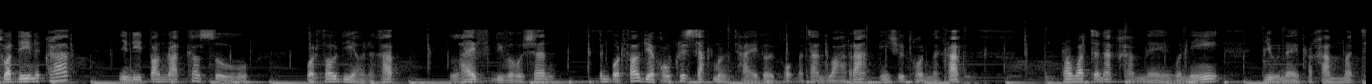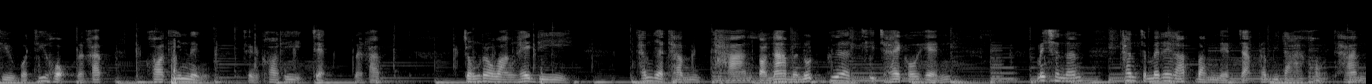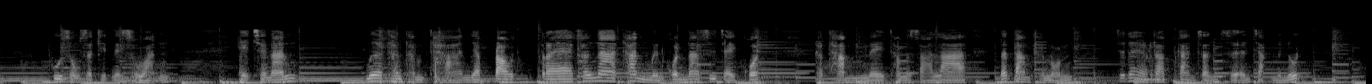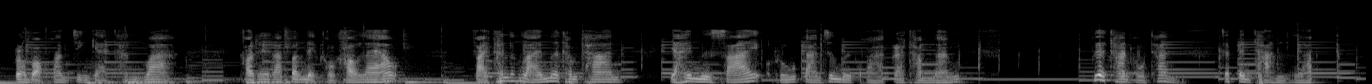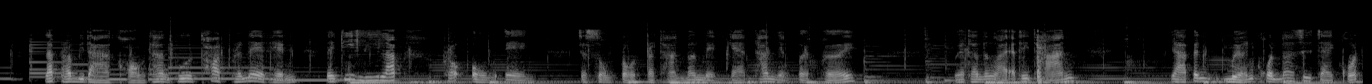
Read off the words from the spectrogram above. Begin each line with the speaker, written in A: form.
A: สวัสดีนะครับ ยินดีต้อนรับเข้าสู่บทเฝ้าเดี่ยวนะครับ Life Devotion เป็นบทเฝ้าเดี่ยวของคริสตจักรเมืองไทย โดยผมอาจารย์วาระนิชุทนนะครับ พระวจนะคำในวันนี้อยู่ในพระคำมัทธิวบทที่ 6 นะครับ ข้อที่ 1 ถึงข้อที่ 7 นะครับ จงระวังให้ดี ท่านอย่าทำทานต่อหน้ามนุษย์เพื่อที่จะให้เขาเห็น ไม่ฉะนั้นท่านจะไม่ได้รับบำเหน็จจากพระบิดาของท่าน ผู้ทรงสถิตในสวรรค์ เหตุฉะนั้น เมื่อท่านทำทาน อย่าเป่าแตรข้างหน้าท่านเหมือนคนหน้าซื่อใจคดกระทำในธรรมศาลาและตามถนนจะได้รับการสรรเสริญจากมนุษย์ เราบอกความจริงแก่ท่านว่า เขาได้รับบำเหน็จของเขาแล้ว ฝ่ายท่านทั้งหลายเมื่อทำทาน อย่าให้มือซ้ายรู้การซึ่งมือขวากระทำนั้น เพื่อทานของท่านจะเป็นทานลับ และพระบิดาของท่านผู้ทอดพระเนตรเห็นในที่ลี้ลับ พระองค์เองจะทรงโปรดประทานบำเหน็จแก่ท่านอย่างเปิดเผย เมื่อท่านทั้งหลายอธิษฐาน อย่าเป็นเหมือนคนหน้าซื่อใจคด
